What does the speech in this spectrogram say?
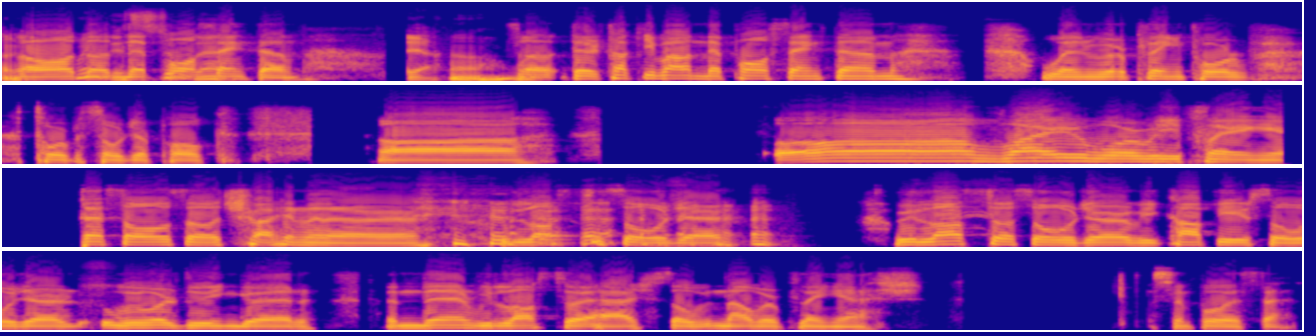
Okay. Oh, the Wait, it's still Nepal there. Sanctum. Oh, So they're talking about Nepal Sanctum when we were playing Torb Torb Soldier Poke. Uh oh, why were we playing it? That's also trying to. We lost to Soldier. We lost to a soldier. We copied soldier. We were doing good, and then we lost to Ash. So now we're playing Ash. Simple as that.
